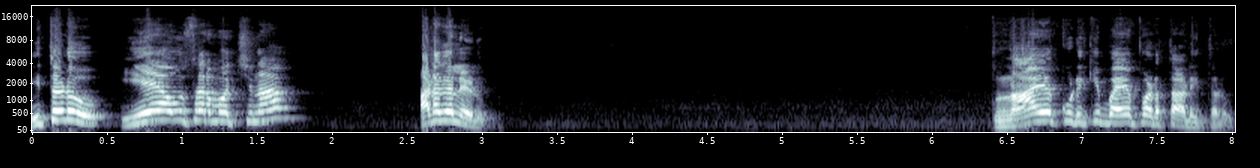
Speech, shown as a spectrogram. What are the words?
ఇతడు ఏ అవసరం వచ్చినా అడగలేడు. నాయకుడికి భయపడతాడు ఇతడు.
